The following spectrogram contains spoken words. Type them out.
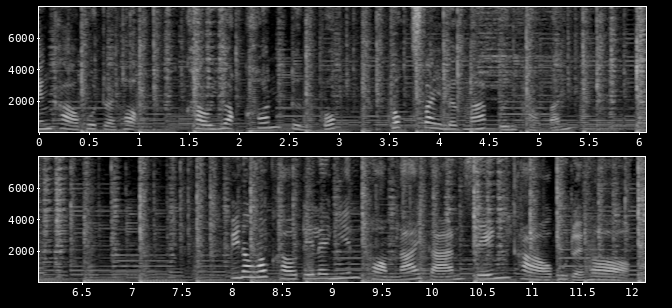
ียงข่าวผู้ด้วยหอก เขายอกค้อนตื่นปกพกใส่เลิกมาปืนเผาปันพี่น้องเขาเขาเตะแลยินพร้อมรายการเสียงข่าวผู้ด้วยหอก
